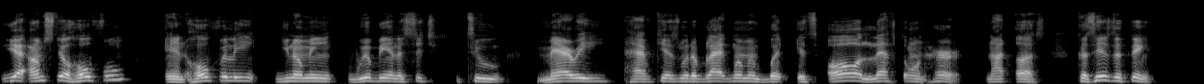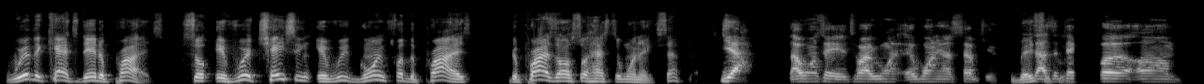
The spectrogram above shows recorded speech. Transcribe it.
yeah, I'm still hopeful, and hopefully, you know what I mean. We'll be in a situation to marry, have kids with a black woman, but it's all left on her, not us. Because here's the thing: we're the cats, they're the prize. So if we're chasing, if we're going for the prize, the prize also has to want to accept it. Yeah, I won't say it's why we want it want to accept you. Basically. That's the thing. But um,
